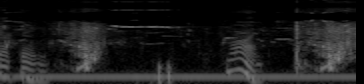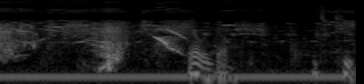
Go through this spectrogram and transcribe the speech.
Where's that thing? Come on. There we go. It's a key.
